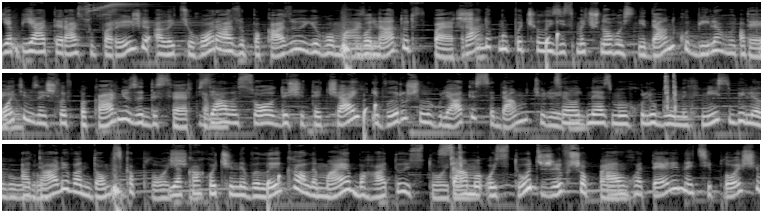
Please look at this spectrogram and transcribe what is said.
Я п'ятий раз у Парижі, але цього разу показую його мамі. Вона тут вперше. Ранок ми почали зі смачного сніданку біля готелю. А потім зайшли в пекарню за десертами. Взяли солодощі та чай і вирушили гуляти з садами тюлері. Це одне з моїх улюблених місць біля Лувру. А далі Вандомська площа, яка хоч і невелика, але має багату історію. Саме ось тут жив Шопен. А у готелі на цій площі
